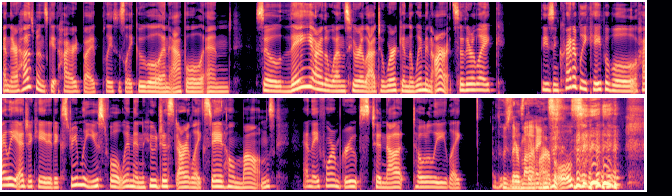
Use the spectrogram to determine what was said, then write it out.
and their husbands get hired by places like Google and Apple, and so they are the ones who are allowed to work, and the women aren't. So they're like these incredibly capable, highly educated, extremely useful women who just are like stay at home moms, and they form groups to not totally like Lose their lose minds. marbles.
